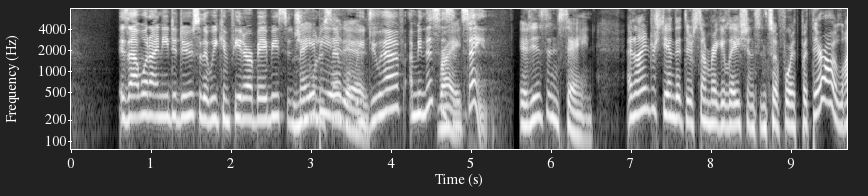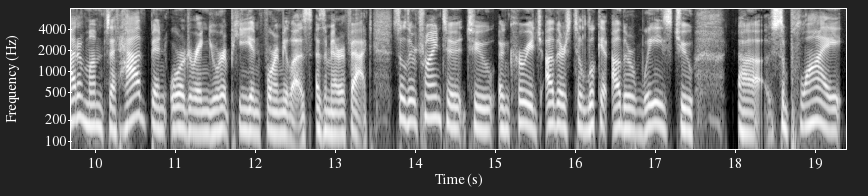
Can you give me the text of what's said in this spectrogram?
Is that what I need to do so that we can feed our babies? And Maybe you want to send what is. we do have? I mean, this right. is insane. It is insane. And I understand that there's some regulations and so forth, but there are a lot of moms that have been ordering European formulas, as a matter of fact. So they're trying to to encourage others to look at other ways to uh, supply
